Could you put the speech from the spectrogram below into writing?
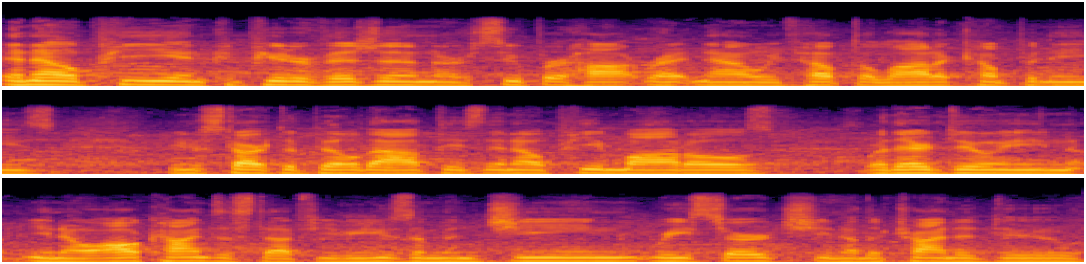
NLP and computer vision are super hot right now. We've helped a lot of companies you know, start to build out these NLP models where they're doing you know, all kinds of stuff. You use them in gene research, you know, they're trying to do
